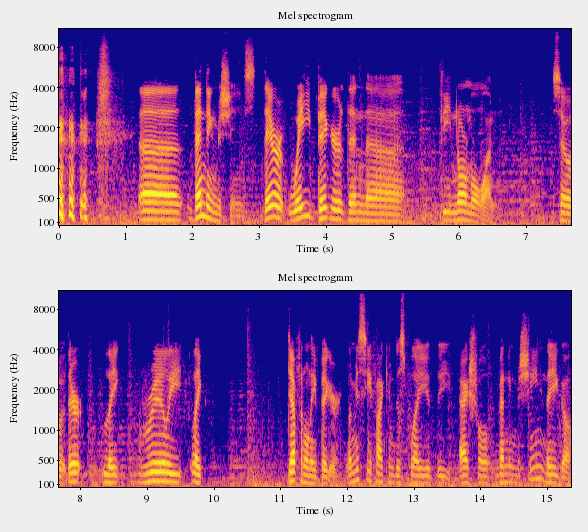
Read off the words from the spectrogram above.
uh, vending machines. They're way bigger than uh, the normal one. So they're like really like definitely bigger. Let me see if I can display you the actual vending machine. There you go.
